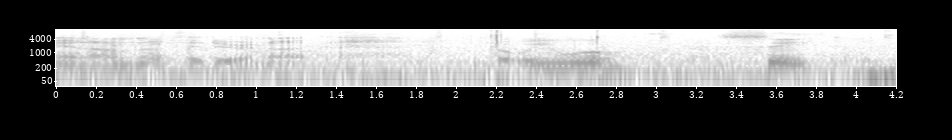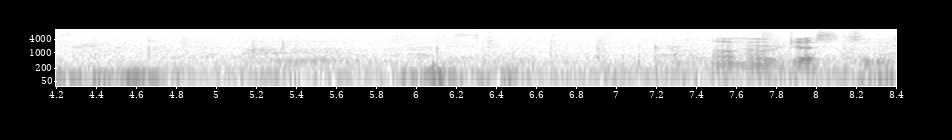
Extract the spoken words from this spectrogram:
And I don't know if they do or not. But we will see. I don't know where Justice is.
